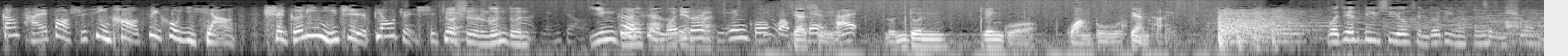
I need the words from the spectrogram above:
刚才报时信号最后一响，是格林尼治标准时间。这是伦敦英国广播电台。英国广播电台。伦敦英国。广播电台，我觉得 BBC 有很多地方很怎么说呢？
